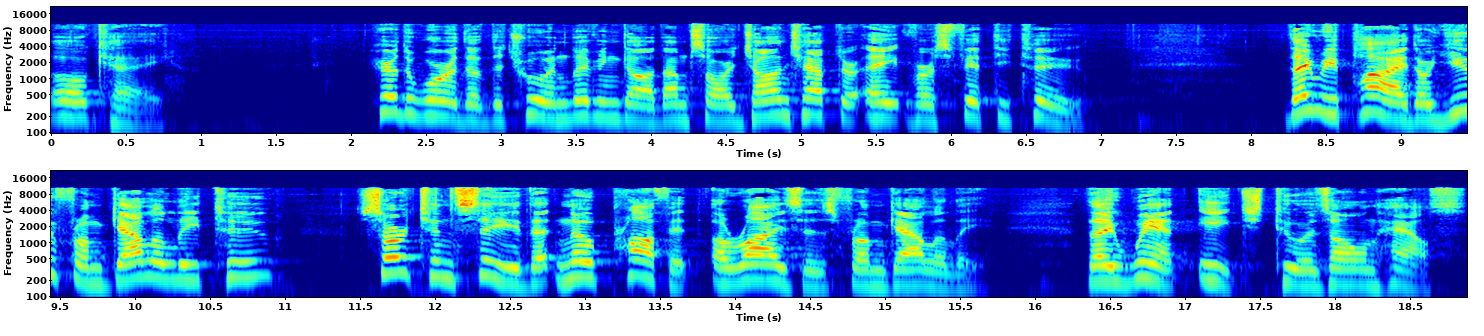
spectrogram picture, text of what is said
Okay. Hear the word of the true and living God. I'm sorry, John chapter 8, verse 52. They replied, Are you from Galilee too? Search and see that no prophet arises from Galilee. They went each to his own house.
